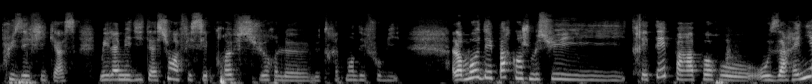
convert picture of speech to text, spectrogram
plus efficace. Mais la méditation a fait ses preuves sur le, traitement des phobies. Alors moi, au départ, quand je me suis traitée par rapport aux, araignées,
